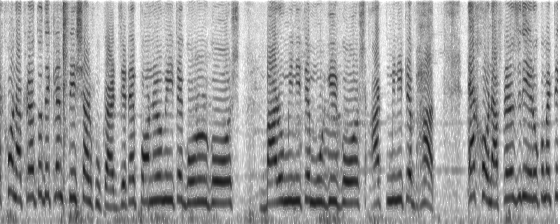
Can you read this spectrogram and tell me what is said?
এখন আপনারা তো দেখলেন প্রেসার কুকার যেটা পনেরো মিনিটে গরুর গোশ বারো মিনিটে মুরগির গোশ আট মিনিটে ভাত। এখন আপনারা যদি এরকম একটা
